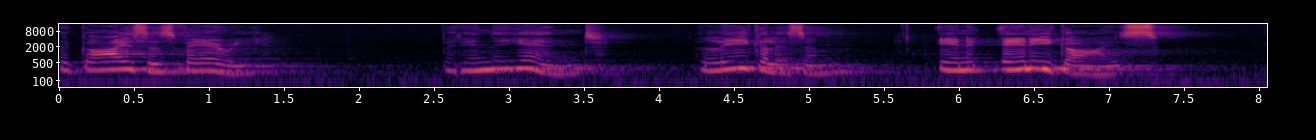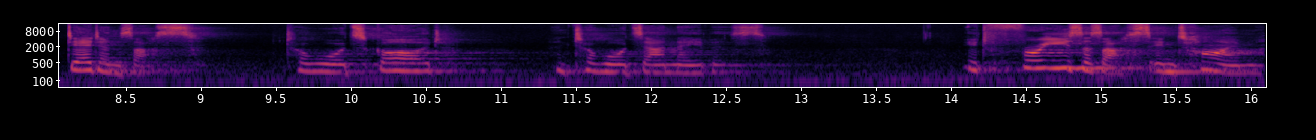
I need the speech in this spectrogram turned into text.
The guises vary, but in the end, legalism, in any guise, deadens us towards God and towards our neighbours. It freezes us in time,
